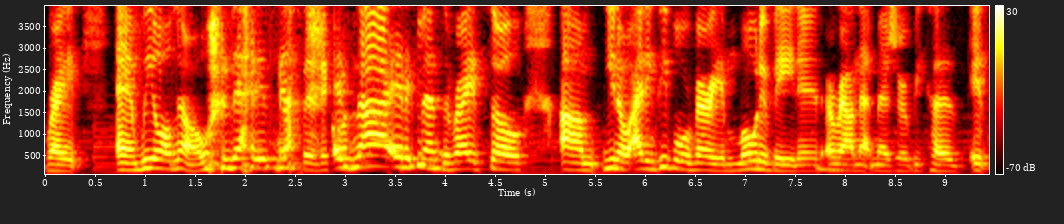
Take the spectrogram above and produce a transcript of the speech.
right? And we all know that it's not, it's not inexpensive, right? So, um, you know, I think people were very motivated mm-hmm. around that measure because it,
